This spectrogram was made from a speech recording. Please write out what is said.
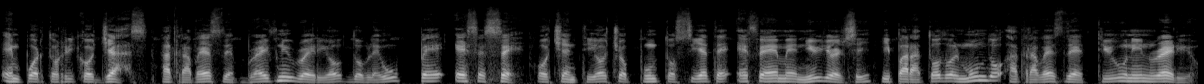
en Puerto Rico Jazz a través de Brave New Radio WPSC 88.7 FM New Jersey y para todo el mundo a través de Tuning Radio.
